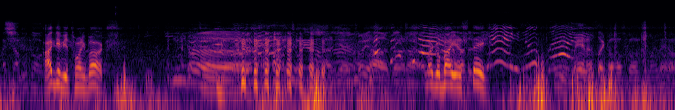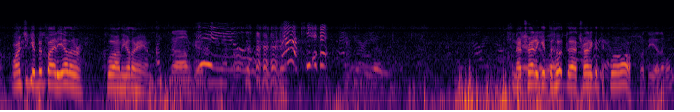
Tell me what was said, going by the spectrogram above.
That's double dog. I'll give you 20 bucks. You need Uh, to yeah, twenty dollars. I'm gonna go buy you a steak. Ooh, man, that's like almost going to my nail. Why don't you get bit by the other claw on the other hand? No, I'm good. I dare you. Now try to get the hook. Uh, try to get the claw off. With the other one?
